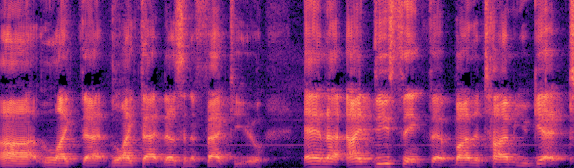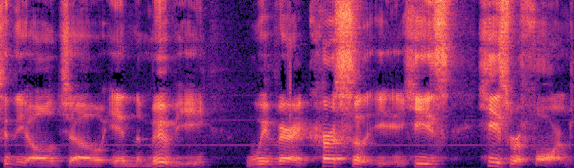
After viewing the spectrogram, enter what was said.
uh, like that, like that doesn't affect you. And I, I do think that by the time you get to the old Joe in the movie, we very cursorily he's he's reformed.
